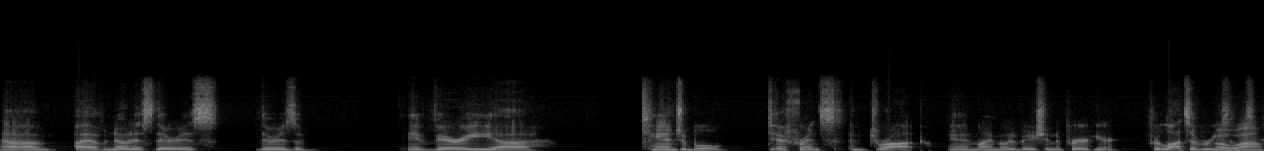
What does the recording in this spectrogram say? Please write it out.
um, i have noticed there is there is a a very uh, tangible difference and drop in my motivation to prayer here for lots of reasons. Oh wow!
